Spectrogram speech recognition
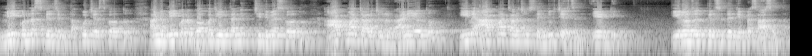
మీకున్న స్కిల్స్ని తక్కువ చేసుకోవద్దు. అండ్ మీకున్న గొప్ప జీవితాన్ని చిదిమేసుకోవద్దు. ఆత్మహత్య ఆలోచనలు రానియొద్దు. ఈమె ఆత్మహత్య ఆలోచనలు ఎందుకు చేసింది? ఏంటి? ఈ రోజు తెలిసిందని చెప్పేసి ఆశిద్దాం.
